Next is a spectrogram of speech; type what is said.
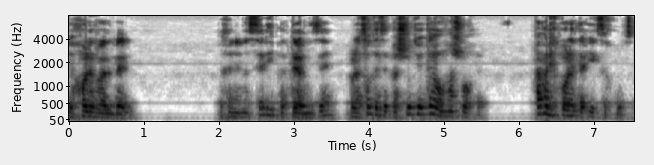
יכול לבלבל. לכן ננסה להיפטר מזה, או לעשות את זה פשוט יותר או משהו אחר. אבל נכפול את ה-x החוצה.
